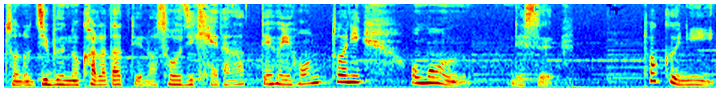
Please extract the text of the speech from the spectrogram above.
その自分の体っていうのは掃除系だなっていうふうに本当に思うんです特に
